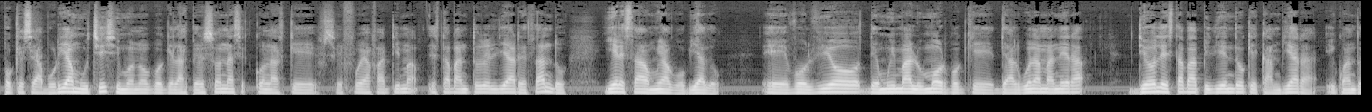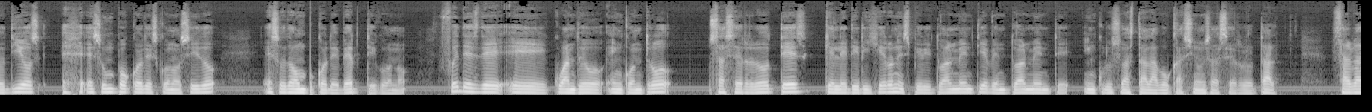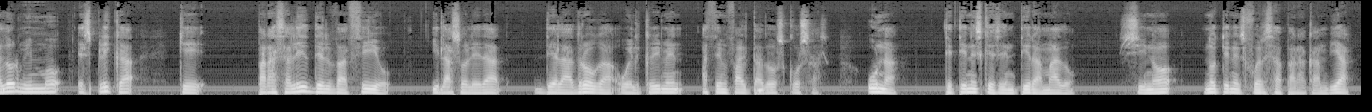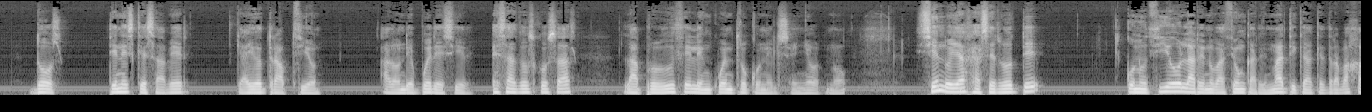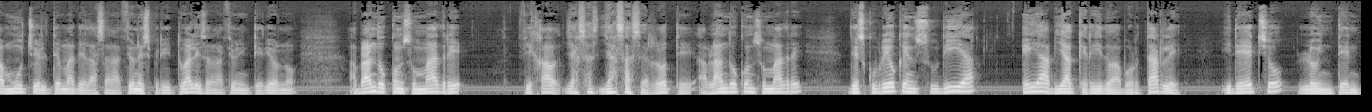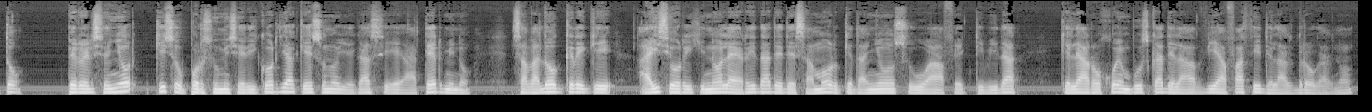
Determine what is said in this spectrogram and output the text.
porque se aburría muchísimo, ¿no? Porque las personas con las que se fue a Fátima estaban todo el día rezando y él estaba muy agobiado. Eh, volvió de muy mal humor porque de alguna manera Dios le estaba pidiendo que cambiara y cuando Dios es un poco desconocido, eso da un poco de vértigo, ¿no? Fue desde eh, cuando encontró sacerdotes que le dirigieron espiritualmente y eventualmente incluso hasta la vocación sacerdotal. Salvador mismo explica que para salir del vacío y la soledad de la droga o el crimen hacen falta dos cosas. Una, te tienes que sentir amado, si no, no tienes fuerza para cambiar. Dos, tienes que saber que hay otra opción, a donde puedes ir. Esas dos cosas la produce el encuentro con el Señor, ¿no? Siendo ya sacerdote, conoció la renovación carismática que trabaja mucho el tema de la sanación espiritual y sanación interior, ¿no? Hablando con su madre, fijaos, ya, ya sacerdote, hablando con su madre, descubrió que en su día ella había querido abortarle y de hecho lo intentó, pero el Señor quiso por su misericordia que eso no llegase a término. Salvador cree que ahí se originó la herida de desamor que dañó su afectividad, que le arrojó en busca de la vía fácil de las drogas, ¿no?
